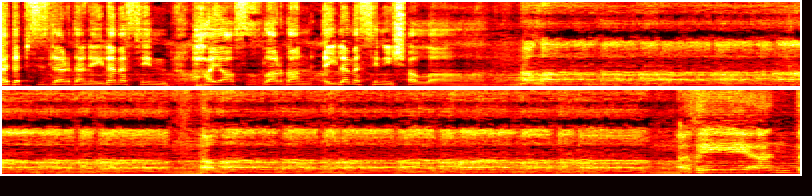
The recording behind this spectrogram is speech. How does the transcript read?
edepsizlerden eylemesin. Hayasızlardan eylemesin inşallah. أخي أنت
